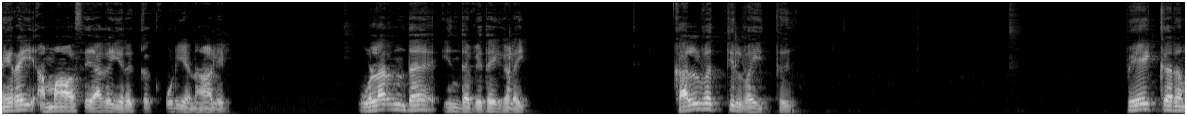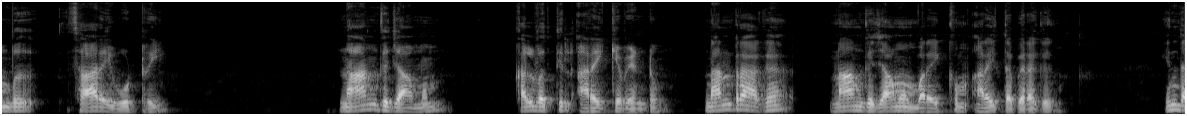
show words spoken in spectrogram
நிறை அமாவாசையாக இருக்கக்கூடிய நாளில் உலர்ந்த இந்த விதைகளை கல்வத்தில் வைத்து பேய்க்கரும்பு சாறை ஊற்றி நான்கு ஜாமம் கல்வத்தில் அரைக்க வேண்டும். நன்றாக நான்கு ஜாமம் வரைக்கும் அரைத்த பிறகு இந்த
